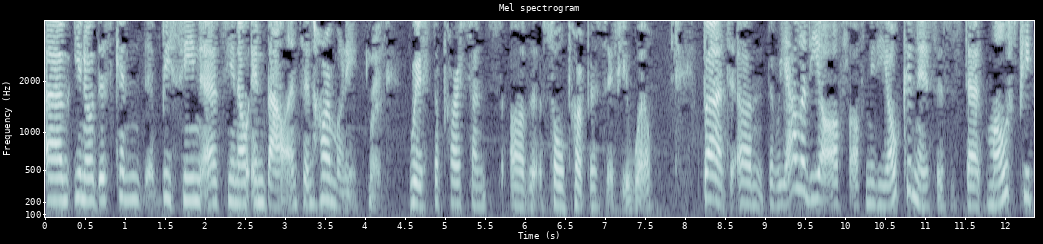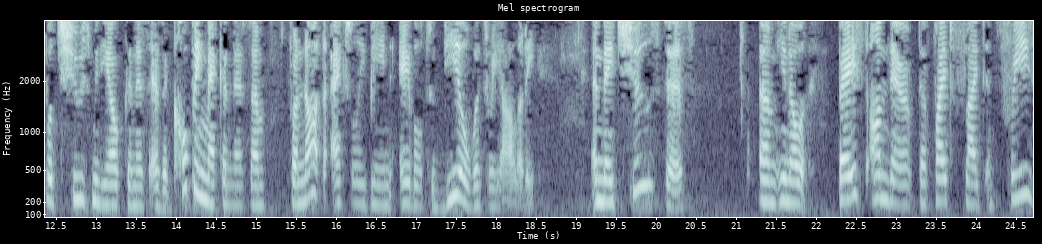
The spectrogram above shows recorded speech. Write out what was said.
Um, you know, this can be seen as, you know, in balance, in harmony Right. with the person's uh, soul purpose, if you will. But um, the reality of, of mediocreness is, is that most people choose mediocreness as a coping mechanism for not actually being able to deal with reality. And they choose this, um, you know, based on their, their fight, flight, and freeze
